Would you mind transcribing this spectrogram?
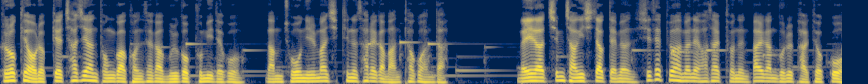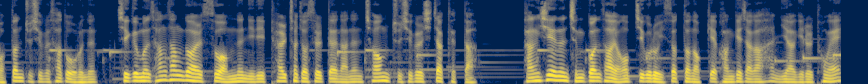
그렇게 어렵게 차지한 돈과 건세가 물거품이 되고 남 좋은 일만 시키는 사례가 많다고 한다. 매일 아침 장이 시작되면 시세표 화면의 화살표는 빨간불을 밝혔고 어떤 주식을 사도 오르는 지금은 상상도 할 수 없는 일이 펼쳐졌을 때 나는 처음 주식을 시작했다. 당시에는 증권사 영업직으로 있었던 업계 관계자가 한 이야기를 통해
